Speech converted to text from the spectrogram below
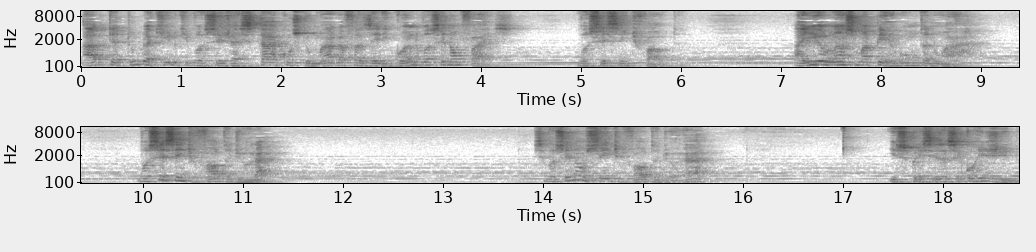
Hábito é tudo aquilo que você já está acostumado a fazer e quando você não faz, você sente falta. Aí eu lanço uma pergunta no ar. Você sente falta de orar? Se você não sente falta de orar, isso precisa ser corrigido.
